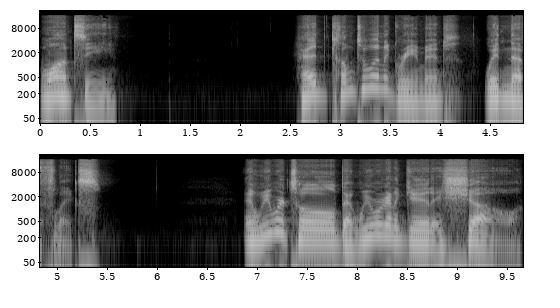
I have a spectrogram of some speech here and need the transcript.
WotC had come to an agreement with Netflix. And we were told that we were going to get a show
